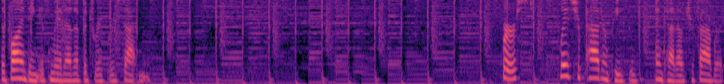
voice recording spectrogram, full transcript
The binding is made out of a drapery satin. First, place your pattern pieces and cut out your fabric.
